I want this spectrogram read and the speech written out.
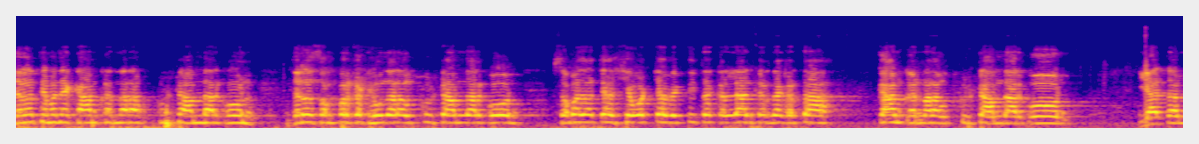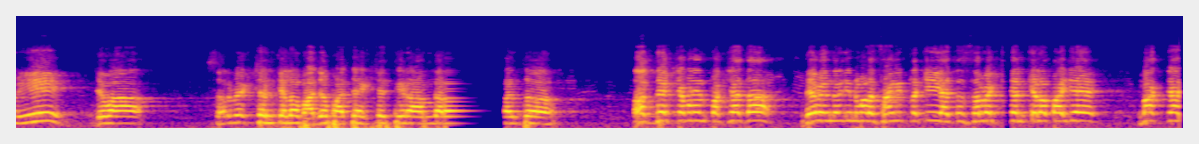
जनतेमध्ये काम करणारा उत्कृष्ट आमदार कोण? जनसंपर्क ठेवणारा उत्कृष्ट आमदार कोण? समाजाच्या शेवटच्या व्यक्तीचं कल्याण करण्याकरता काम करणारा उत्कृष्ट आमदार कोण? याचं मी जेव्हा सर्वेक्षण केलं भाजपाच्या एकशे तेरा आमदारांचं अध्यक्ष म्हणून पक्षाचा देवेंद्रजीने मला सांगितलं की याचं सर्वेक्षण केलं पाहिजे. मागच्या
